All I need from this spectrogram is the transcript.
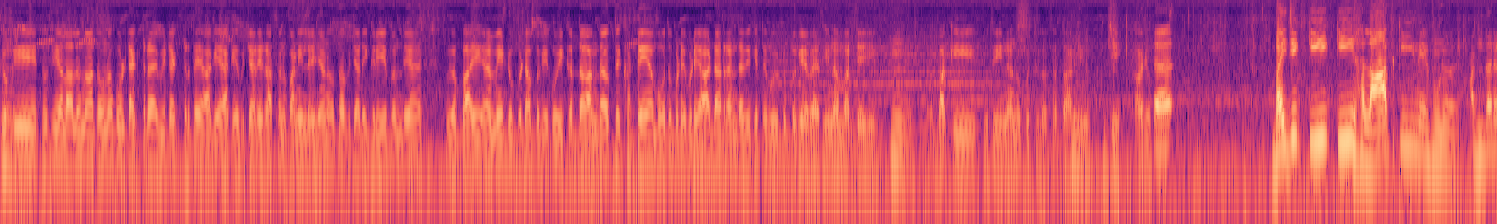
ਕਿਉਂਕਿ ਤੁਸੀਂ ਇਹ ਲਾ ਲਓ ਨਾ ਤਾਂ ਉਹਨਾਂ ਕੋਲ ਟਰੈਕਟਰ ਹੈ ਵੀ ਟਰੈਕਟਰ ਤੇ ਆਗੇ ਆ ਕੇ ਵਿਚਾਰੇ ਰਾਸ਼ਨ ਪਾਣੀ ਲੈ ਜਾਣ ਉਹ ਤਾਂ ਵਿਚਾਰੇ ਗਰੀਬ ਬੰਦੇ ਆ ਬਾਈ ਐਵੇਂ ਡੁੱਬ ਡੱਬ ਕੇ ਕੋਈ ਕੱਦਾ ਆਂਦਾ ਉੱਥੇ ਖੱਡੇ ਆ ਬਹੁਤ ਬੜੇ ਬੜੇ ਆ ਡਰ ਰਹਿੰਦਾ ਵੀ ਕਿਤੇ ਕੋਈ ਡੁੱਬ ਕੇ ਵੈਸੇ ਨਾ ਮਰ ਜਾਏ ਜੀ। ਹੂੰ। ਬਾਕੀ ਤੁਸੀਂ ਇਹਨਾਂ ਨੂੰ ਪੁੱਛ ਲਓ ਸਰਦਾਰ ਜੀ ਨੂੰ। ਜੀ। ਆਜੋ ਬਾਈ ਜੀ ਕੀ ਕੀ ਹਾਲਾਤ ਕੀ ਨੇ ਹੁਣ? ਅੰਦਰ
